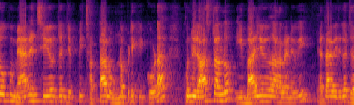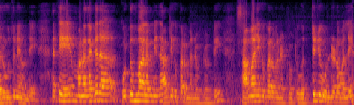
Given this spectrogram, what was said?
లోపు మ్యారేజ్ చేయొద్దని చెప్పి చట్టాలు ఉన్నప్పటికీ కూడా కొన్ని రాష్ట్రాల్లో ఈ బాల్య వివాహాలు అనేవి యథావిధిగా జరుగుతూనే ఉన్నాయి. అయితే మన దగ్గర కుటుంబాల మీద ఆర్థికపరమైనటువంటి సామాజిక పరమైనటువంటి ఒత్తిడి ఉండడం వల్ల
